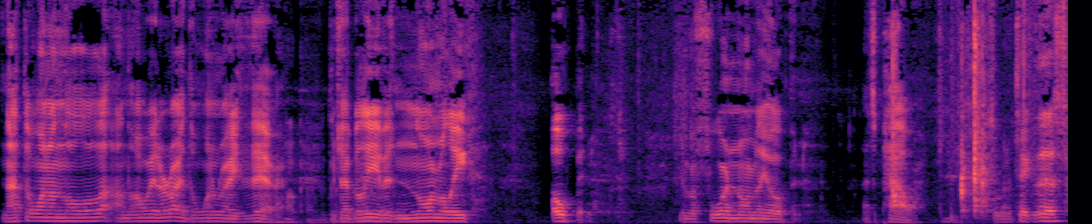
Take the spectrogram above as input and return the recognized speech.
not the one on the on the way to right, the one right there, Okay. which I believe is normally open. Number four, normally open. That's power. So I'm gonna take this,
